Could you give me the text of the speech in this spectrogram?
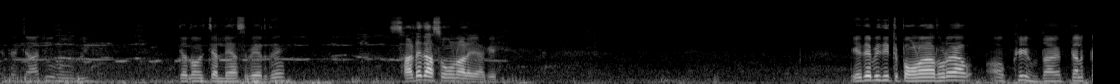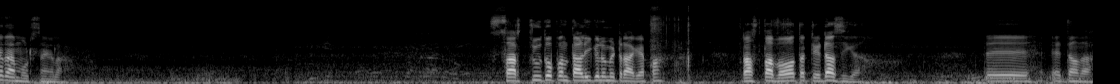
ਜਿੱਥੇ ਚਾਹ ਚੂ ਹੋਊਗੀ। ਜਦੋਂ ਚੱਲੇ ਆ ਸਵੇਰ ਦੇ। 10:30 ਹੋਣ ਵਾਲੇ ਆਗੇ ਇਹਦੇ ਵਿੱਚ ਦੀ ਟਪਾਉਣਾ ਥੋੜਾ ਔਖਾ ਹੀ ਹੁੰਦਾ। ਤਿਲਕਦਾ ਮੋਟਰਸਾਈਕਲ ਸਰਚੂ ਤੋਂ 45 ਕਿਲੋਮੀਟਰ ਆ ਗਏ ਆਪਾਂ। ਰਸਤਾ ਬਹੁਤ ਟੇਢਾ ਸੀਗਾ। ਤੇ ਇਦਾਂ ਦਾ।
